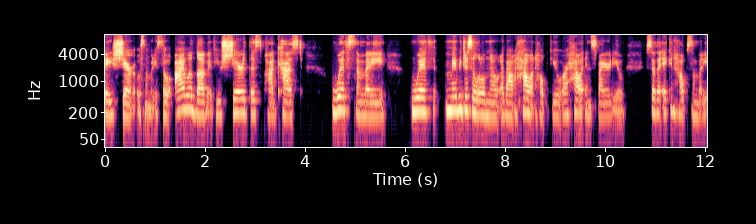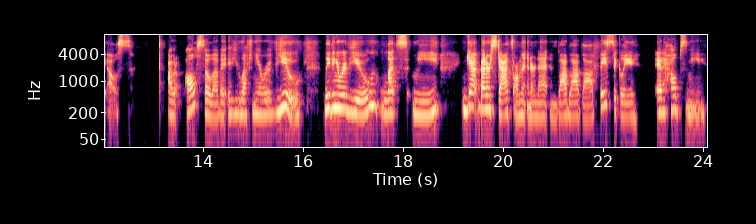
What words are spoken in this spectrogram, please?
they share it with somebody. So I would love if you shared this podcast with somebody with maybe just a little note about how it helped you or how it inspired you so that it can help somebody else. I would also love it if you left me a review. Leaving a review lets me get better stats on the internet and blah, blah, blah. Basically, it helps me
